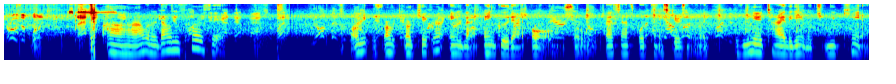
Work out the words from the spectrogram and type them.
Throws a bullet. That's it. Ah, I would that would be perfect. Our, our, our kicker ain't that ain't good at all. So that's that's what kind of scares me. Like if we need to tie the game, which we can't.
